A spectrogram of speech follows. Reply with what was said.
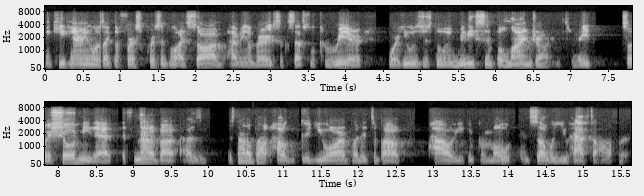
And Keith Haring was like the first person who I saw having a very successful career where he was just doing really simple line drawings, right? So it showed me that it's not about as it's not about how good you are, but it's about how you can promote and sell what you have to offer.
